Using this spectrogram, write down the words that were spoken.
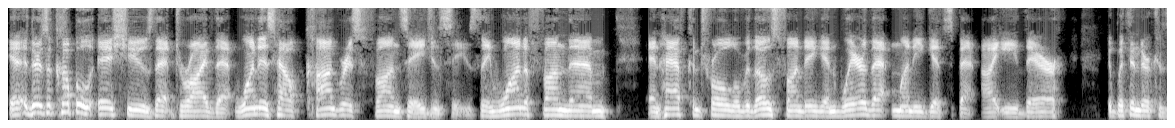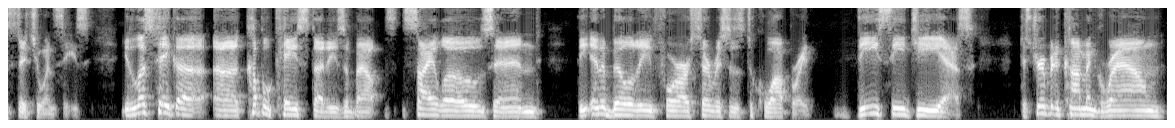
Yeah, there's a couple issues that drive that. One is how Congress funds agencies. They want to fund them and have control over those funding and where that money gets spent, i.e., their within their constituencies. You know, let's take a, a couple case studies about silos and the inability for our services to cooperate. DCGS, Distributed Common Ground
